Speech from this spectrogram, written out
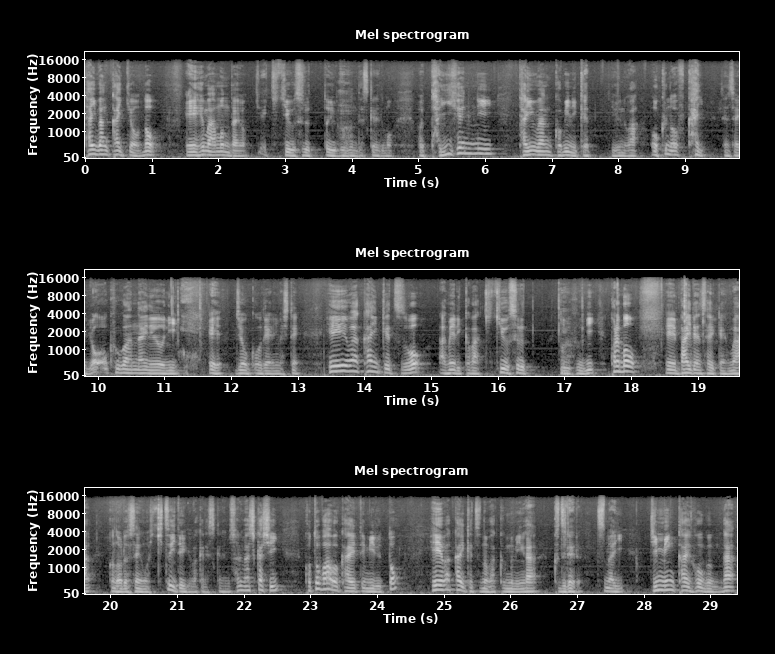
台湾海峡の平和問題を希求するという部分ですけれども大変に台湾コミュニケというのは奥の深い先生よくご案内のように、え条項でありまして平和解決をアメリカは希求するというふうにこれも、えバイデン政権はこの路線を引き継いでいるわけですけれどもそれはしかし言葉を変えてみると平和解決の枠組みが崩れるつまり人民解放軍が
